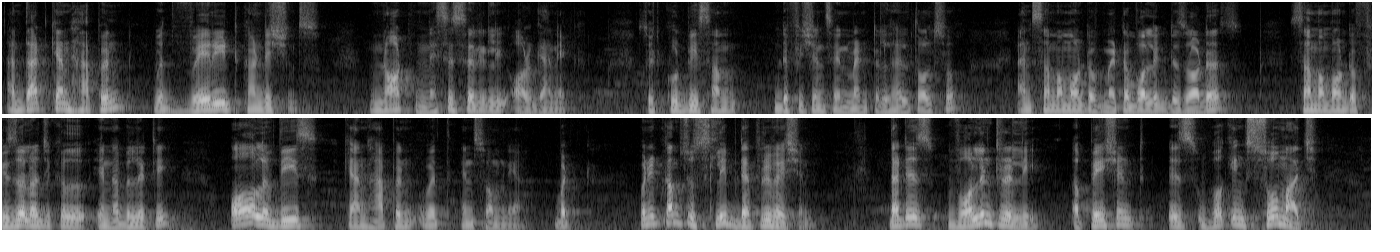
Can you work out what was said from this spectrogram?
and that can happen with varied conditions, not necessarily organic. So, it could be some deficiency in mental health also, and some amount of metabolic disorders, some amount of physiological inability. All of these can happen with insomnia. But when it comes to sleep deprivation, that is voluntarily a patient is working so much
